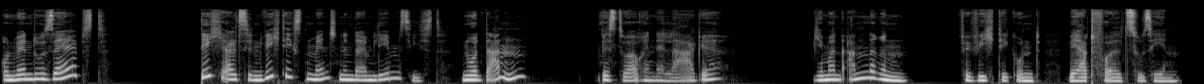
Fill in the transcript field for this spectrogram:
Und wenn du selbst dich als den wichtigsten Menschen in deinem Leben siehst, nur dann bist du auch in der Lage, jemand anderen für wichtig und wertvoll zu sehen.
